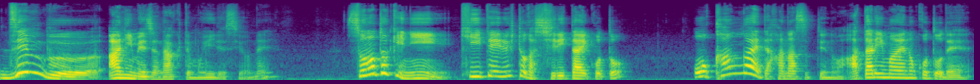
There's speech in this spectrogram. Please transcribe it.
全部アニメじゃなくてもいいですよね。その時に聞いている人が知りたいことを考えて話すっていうのは当たり前のことで、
